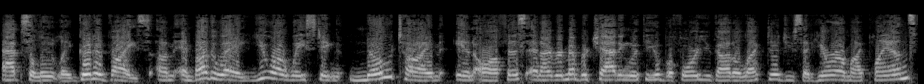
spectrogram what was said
Absolutely. Good advice. Um, and by the way, you are wasting no time in office. And I remember chatting with you before you got elected. You said, Here are my plans.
